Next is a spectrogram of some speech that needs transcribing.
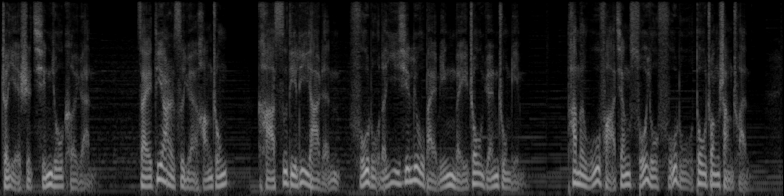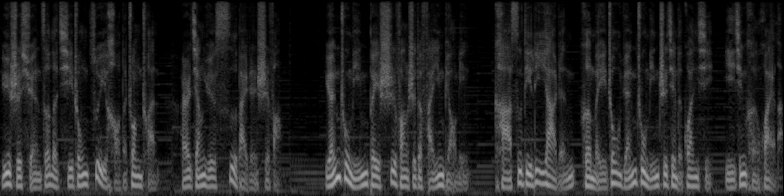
这也是情有可原。在第二次远航中。卡斯蒂利亚人俘虏了一千六百名美洲原住民，他们无法将所有俘虏都装上船，于是选择了其中最好的装船，而将约四百人释放。原住民被释放时的反应表明，卡斯蒂利亚人和美洲原住民之间的关系已经很坏了。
